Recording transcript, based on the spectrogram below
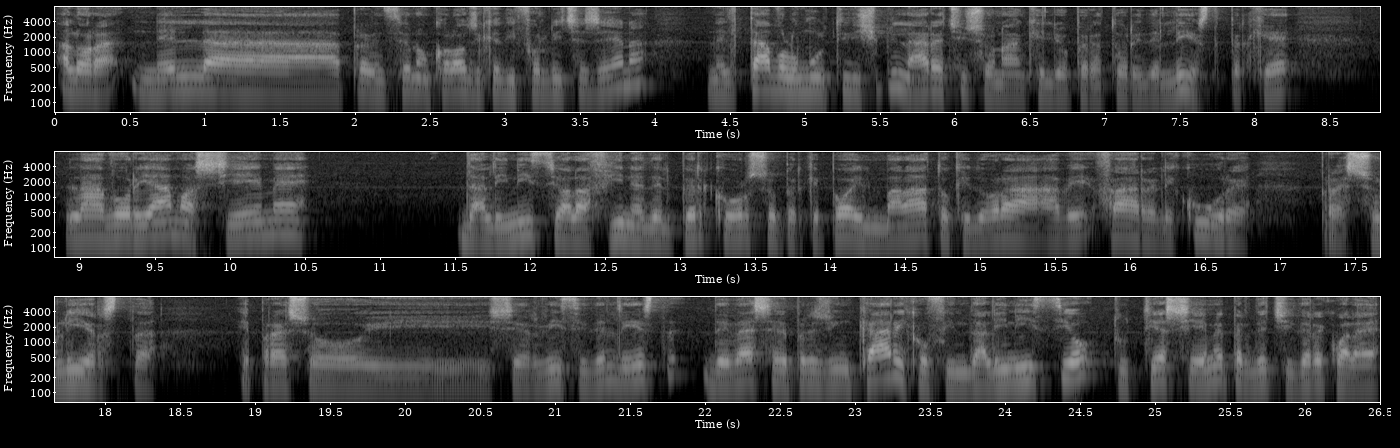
Allora, nella prevenzione oncologica di Forlì Cesena nel tavolo multidisciplinare ci sono anche gli operatori dell'IRST perché lavoriamo assieme dall'inizio alla fine del percorso perché poi il malato che dovrà fare le cure presso l'IRST e presso i servizi dell'IRST deve essere preso in carico fin dall'inizio tutti assieme per decidere qual è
